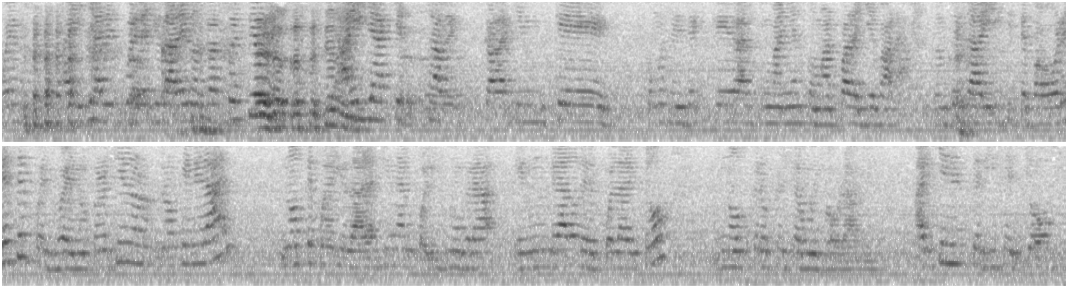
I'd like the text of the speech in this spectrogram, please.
Bueno, ahí ya les puede ayudar en otras cuestiones. En otras cuestiones. Ahí ya que sabe cada quien qué, ¿cómo se dice? Qué artimañas tomar para llevar. Entonces ahí si te favorece, pues bueno, pero si en lo, general no te puede ayudar así un alcoholismo en un grado de alcohol alto, no creo que sea muy favorable. Hay quienes te dicen, yo sí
